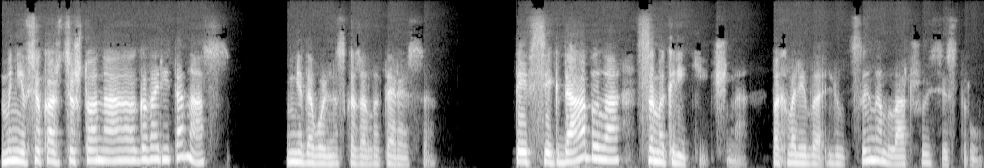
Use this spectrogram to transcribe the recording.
мне все кажется, что она говорит о нас, — недовольно сказала Тереса. — Ты всегда была самокритична, — похвалила Люцина младшую сестру.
